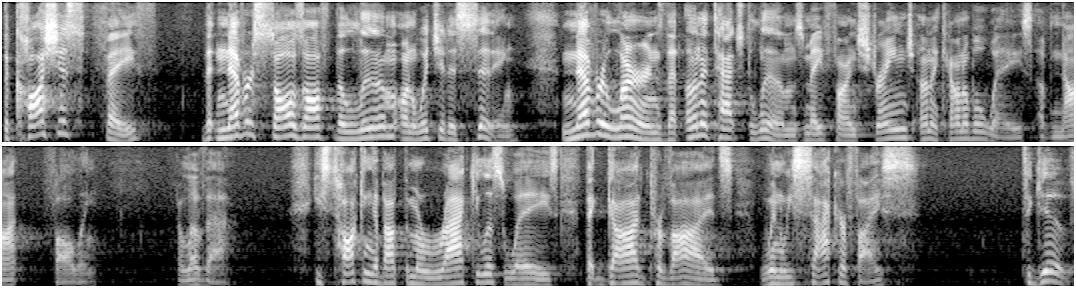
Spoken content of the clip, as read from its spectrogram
The cautious faith that never saws off the limb on which it is sitting never learns that unattached limbs may find strange, unaccountable ways of not falling. I love that. He's talking about the miraculous ways that God provides when we sacrifice to give.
